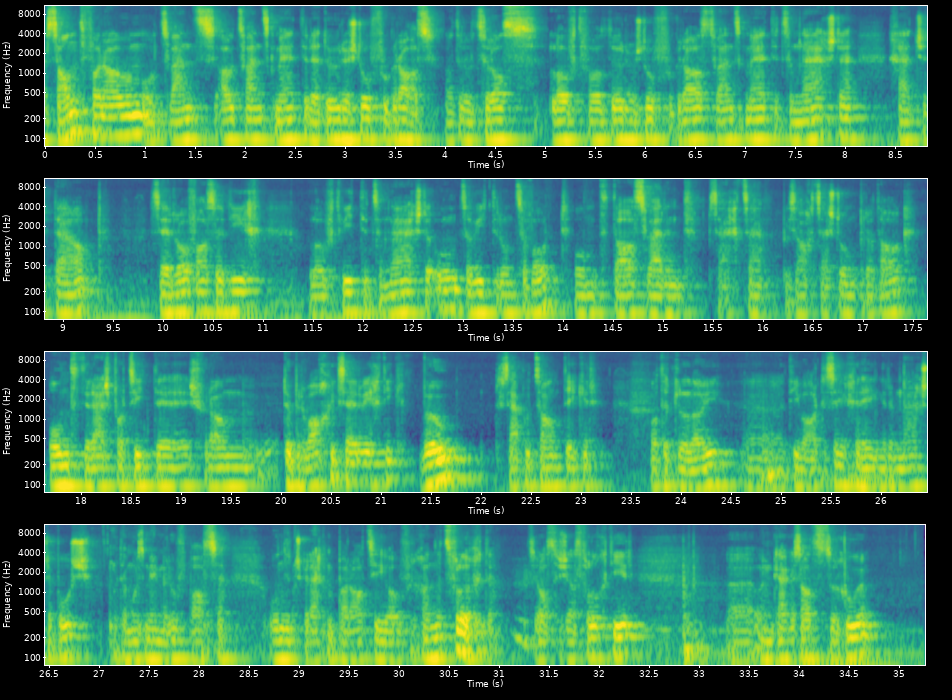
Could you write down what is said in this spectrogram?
äh, Sand vor allem und 20, alle 20 Meter ein dürrer Stuffelgras. Oder? Und das Ross läuft von dürrem Stuffelgras 20 Meter zum nächsten, catcht den ab, sehr rohfaserreich läuft weiter zum nächsten und so weiter und so fort. Und das während 16 bis 18 Stunden pro Tag. Und der Rest der Zeit ist vor allem die Überwachung sehr wichtig, weil der Säbelzahntiger oder der Leu, äh, die warten sicher hinter dem nächsten Busch. Und da muss man immer aufpassen und entsprechend parat sein, auch für können zu flüchten. Das Ross ist ja ein Fluchttier. Äh, und im Gegensatz zur Kuh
